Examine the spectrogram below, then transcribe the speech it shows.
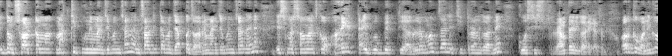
एकदम सर्ट टर्ममा माथि पुग्ने मान्छे पनि छन् अनि सटिकतामा झ्याप्प झर्ने मान्छे पनि छन् होइन? यसमा समाजको हरेक टाइपको व्यक्तिहरूलाई मजाले चित्रण गर्ने कोसिस राम्ररी गरेका छन्। अर्को भनेको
